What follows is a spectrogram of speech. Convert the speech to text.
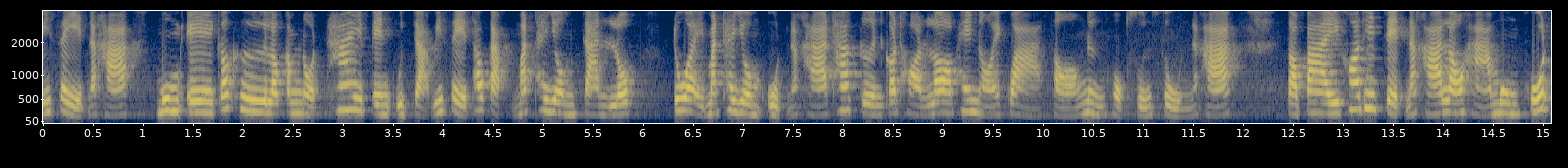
วิเศษนะคะ มุม A ก็คือเรากำหนดให้เป็นอุจจาวิเศษเท่ากับมัธยมจันทร์ลบ ด้วยมัธยมอุดนะคะ ถ้าเกินก็ทอนรอบให้น้อยกว่า 21600 นะคะ ต่อไปข้อที่ 7 นะคะ เราหามุมพุทธ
